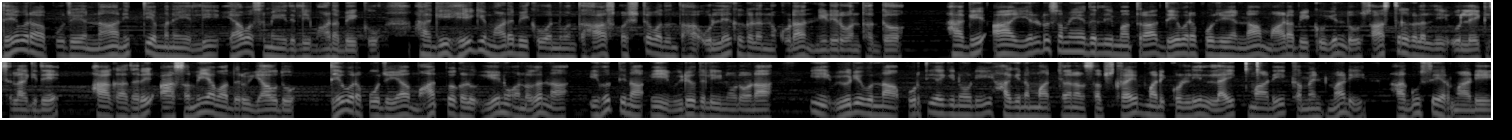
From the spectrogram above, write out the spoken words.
ದೇವರ ಪೂಜೆಯನ್ನು ನಿತ್ಯ ಮನೆಯಲ್ಲಿ ಯಾವ ಸಮಯದಲ್ಲಿ ಮಾಡಬೇಕು, ಹಾಗೆ ಹೇಗೆ ಮಾಡಬೇಕು ಅನ್ನುವಂತಹ ಸ್ಪಷ್ಟವಾದಂತಹ ಉಲ್ಲೇಖಗಳನ್ನು ಕೂಡ ನೀಡಿರುವಂಥದ್ದು. ಹಾಗೆ ಆ ಎರಡು ಸಮಯದಲ್ಲಿ ಮಾತ್ರ ದೇವರ ಪೂಜೆಯನ್ನು ಮಾಡಬೇಕು ಎಂದು ಶಾಸ್ತ್ರಗಳಲ್ಲಿ ಉಲ್ಲೇಖಿಸಲಾಗಿದೆ. ಹಾಗಾದರೆ ಆ ಸಮಯವಾದರೂ ಯಾವುದು? ದೇವರ ಪೂಜೆಯ ಮಹತ್ವಗಳು ಏನು ಅನ್ನೋದನ್ನು ಇವತ್ತಿನ ಈ ವಿಡಿಯೋದಲ್ಲಿ ನೋಡೋಣ. ಈ ವಿಡಿಯೋವನ್ನು ಪೂರ್ತಿಯಾಗಿ ನೋಡಿ ಹಾಗೆ ನಮ್ಮ ಚಾನಲ್ ಸಬ್ಸ್ಕ್ರೈಬ್ ಮಾಡಿಕೊಳ್ಳಿ ಲೈಕ್ ಮಾಡಿ ಕಮೆಂಟ್ ಮಾಡಿ ಹಾಗೂ ಶೇರ್ ಮಾಡಿ.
